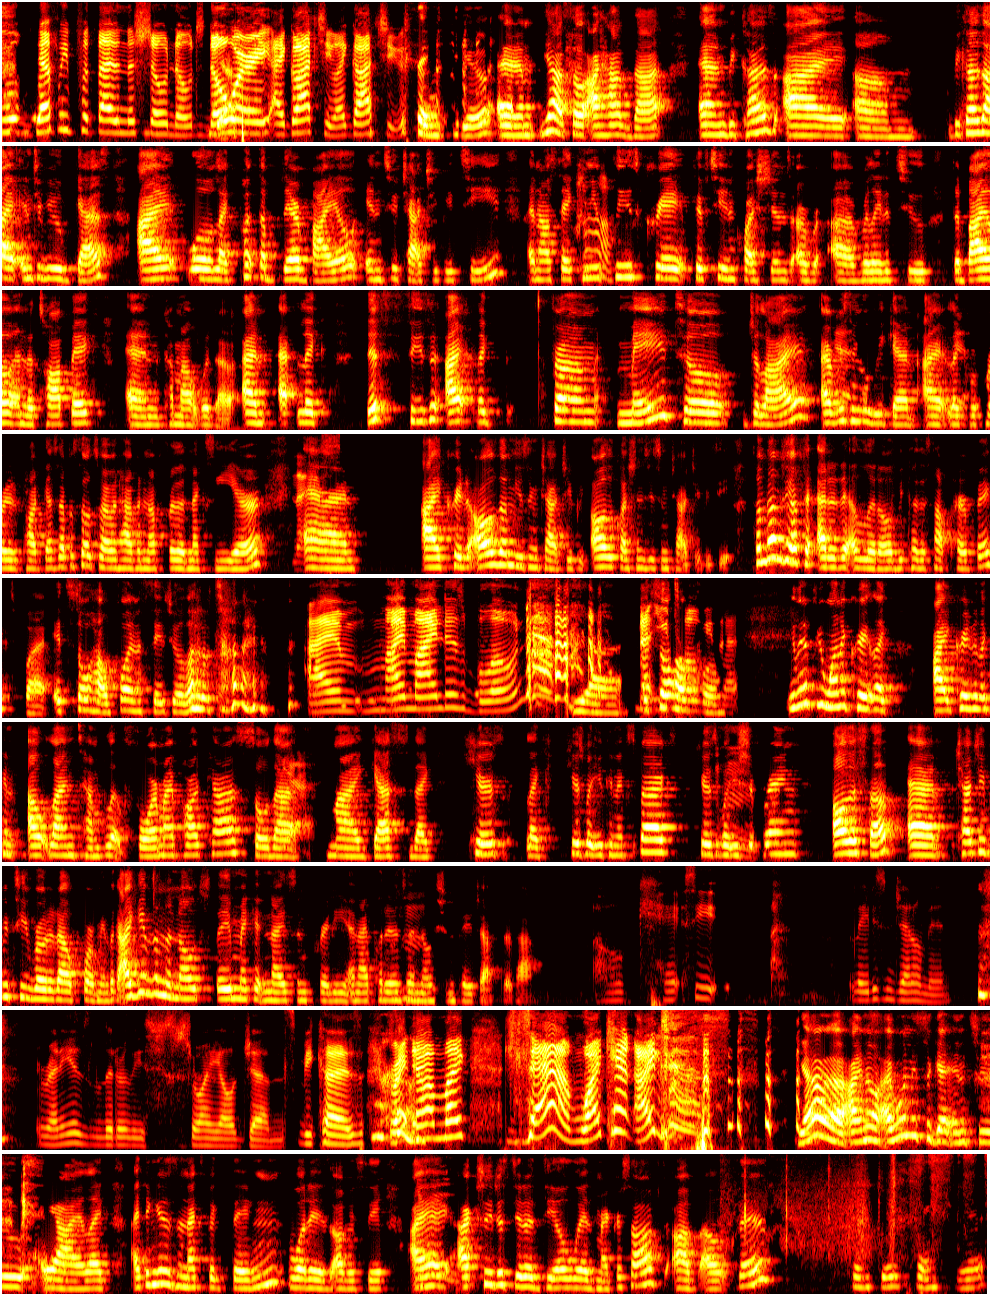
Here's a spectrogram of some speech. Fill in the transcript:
will definitely put that in the show notes. Don't Yeah. worry, I got you. I got you. Thank you. And yeah, so I have that. And because I um because I interview guests, I will like put the their bio into ChatGPT and I'll say, can you please create 15 questions ar- uh, related to the bio and the topic and come out with that. And uh, like this season, I like from May till July, every Yeah. single weekend, I like recorded podcast episodes, so I would have enough for the next year Nice. and I created all of them using ChatGPT, all the questions using ChatGPT. Sometimes you have to edit it a little because it's not perfect, but it's so helpful and it saves you a lot of time. I am. My mind is blown yeah, it's so helpful. Even if you want to create like, I created like an outline template for my podcast so that Yeah. my guests like, here's like, here's what you can expect, here's what you Mhm. should bring, all this stuff. And ChatGPT wrote it out for me. Like I give them the notes, they make it nice and pretty, and I put it into Mhm. a Notion page after that. Okay. See, ladies and gentlemen, Reni is literally showing y'all gems because right now I'm like, damn, why can't I do this? Yeah, I know. Everyone needs to get into AI. Like, I think it is the next big thing. What is obviously, I Mhm. actually just did a deal with Microsoft about this. Thank you, thank you.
